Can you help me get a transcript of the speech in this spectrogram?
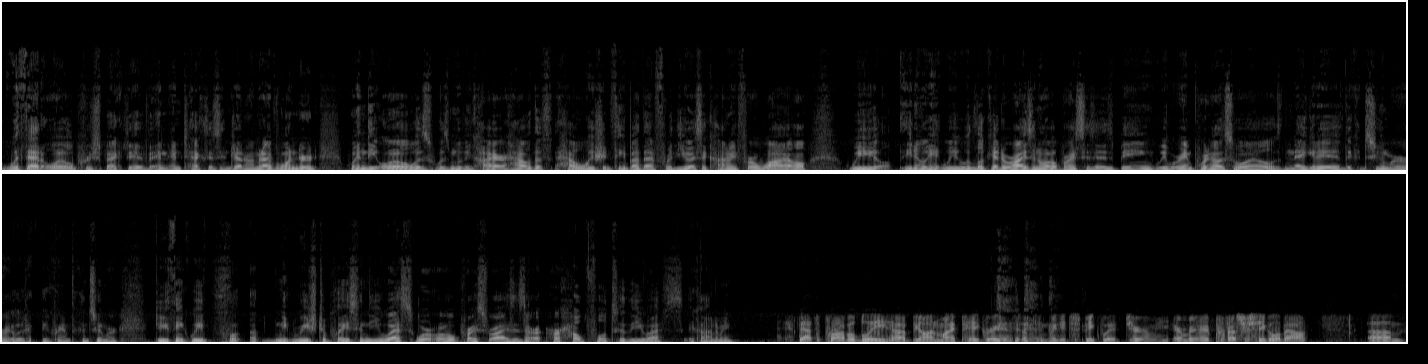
with that oil perspective and, and Texas in general, I mean, I've wondered when the oil was, was moving higher, how the how we should think about that for the U.S. economy. For a while, we you know we, we would look at a rise in oil prices as being we were importing all this oil, it was negative, the consumer, it would it cramp the consumer. Do you think we've uh, reached a place in the U.S. where oil price rises are, are helpful to the U.S. economy? That's probably uh, beyond my pay grade and something we need to speak with Jeremy, er, Professor Siegel about. Um,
